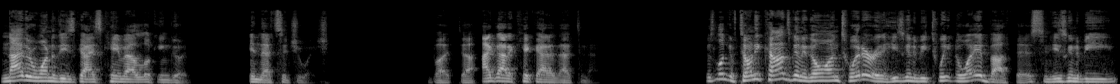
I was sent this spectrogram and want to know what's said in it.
neither one of these guys came out looking good in that situation. But uh, I got a kick out of that tonight. Because look, if Tony Khan's going to go on Twitter and he's going to be tweeting away about this and he's going to be,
